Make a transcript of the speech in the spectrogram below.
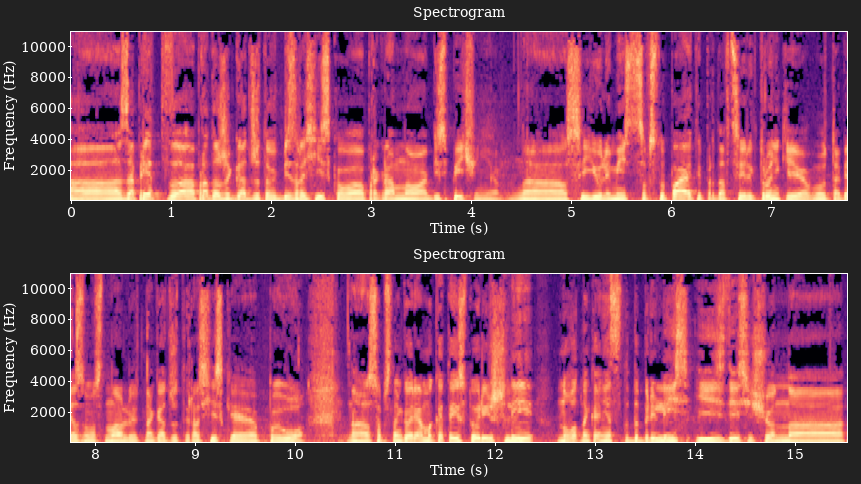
А, запрет а, продажи гаджетов без российского программного обеспечения с июля месяца вступает, и продавцы электроники будут обязаны устанавливать на гаджеты российское ПО. Собственно говоря, мы к этой истории шли, но вот наконец-то добрались, и здесь еще на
